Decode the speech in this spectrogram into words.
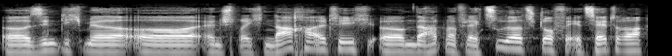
äh, sind nicht mehr äh, entsprechend nachhaltig, äh, da hat man vielleicht Zusatzstoffe etc.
